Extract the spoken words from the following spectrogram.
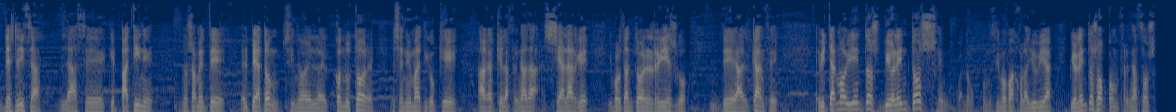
desliza, la hace que patine no solamente el peatón, sino el, conductor, ese neumático que haga que la frenada se alargue y por lo tanto el riesgo de alcance. Evitar movimientos violentos cuando conducimos bajo la lluvia, violentos o con frenazos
